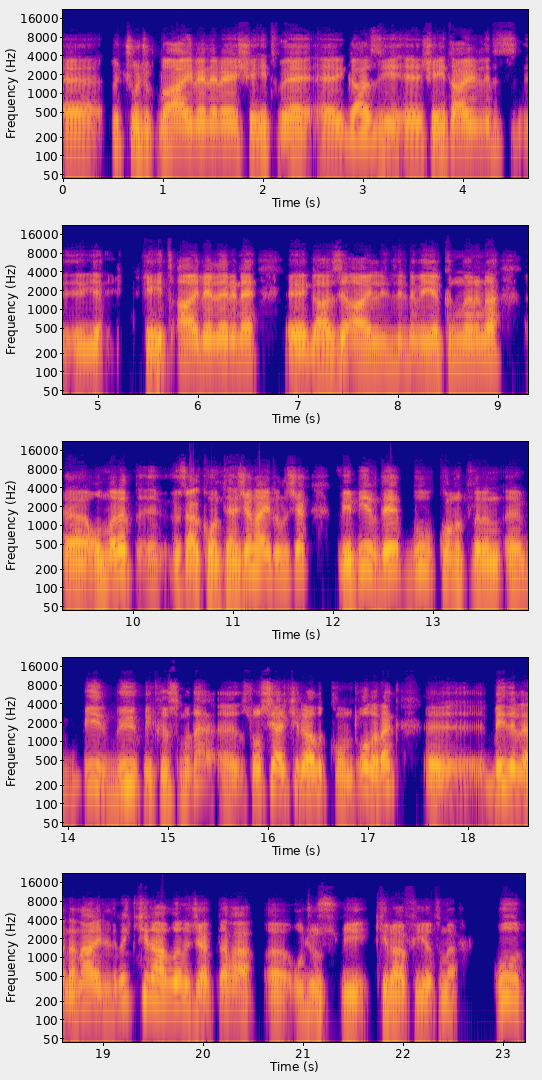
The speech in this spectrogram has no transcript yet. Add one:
e, üç çocuklu ailelere, şehit ve e, gazi e, şehit aileleri e, şehit ailelerine, e, gazi ailelerine ve yakınlarına e, onlara e, özel kontenjan ayrılacak ve bir de bu konutların e, bir büyük bir kısmı da e, sosyal kiralık konut olarak e, belirlenen ailelere kiralanacak daha e, ucuz bir kira fiyatına. Bu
